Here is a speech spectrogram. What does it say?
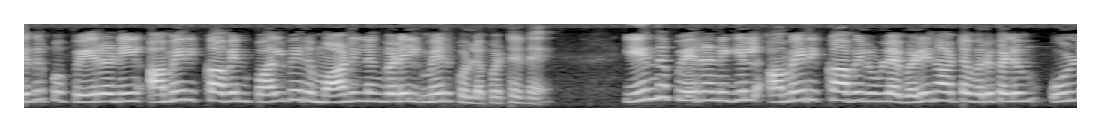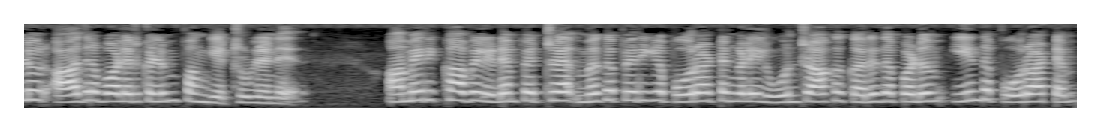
எதிர்ப்பு பேரணி அமெரிக்காவின் பல்வேறு மாநிலங்களில் மேற்கொள்ளப்பட்டன. இந்த பேரணியில் அமெரிக்காவில் உள்ள வெளிநாட்டவர்களும் உள்ளூர் ஆதரவாளர்களும் பங்கேற்றுள்ளனர். அமெரிக்காவில் இடம்பெற்ற மிகப்பெரிய போராட்டங்களில் ஒன்றாக கருதப்படும் இந்த போராட்டம்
